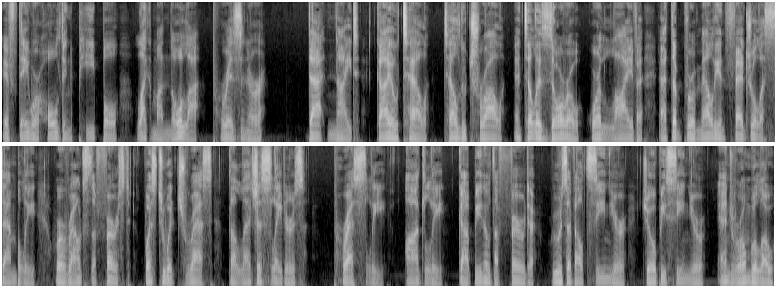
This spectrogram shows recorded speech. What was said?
if they were holding people like Manola prisoner. That night, Gaiotel, Tel Neutral, and Telezoro were live at the Bromelian Federal Assembly, where Rounds the First was to address the legislators. Presley, Audley, Gabino III, Roosevelt Sr., Joby Sr., and Romulo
